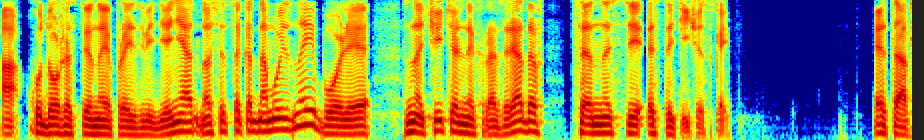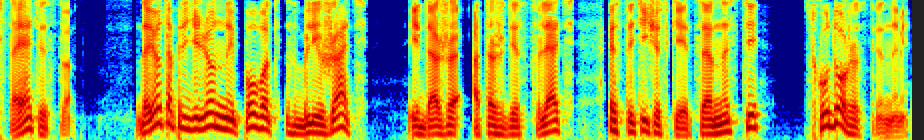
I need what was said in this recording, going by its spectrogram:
а художественные произведения относятся к одному из наиболее значительных разрядов ценности эстетической. Это обстоятельство дает определенный повод сближать и даже отождествлять эстетические ценности с художественными.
